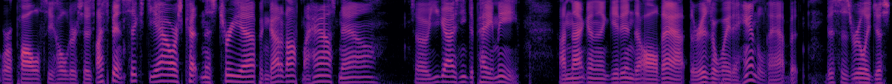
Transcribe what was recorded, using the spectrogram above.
or a policyholder says, I spent 60 hours cutting this tree up and got it off my house now, so you guys need to pay me. I'm not going to get into all that. There is a way to handle that, but this is really just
